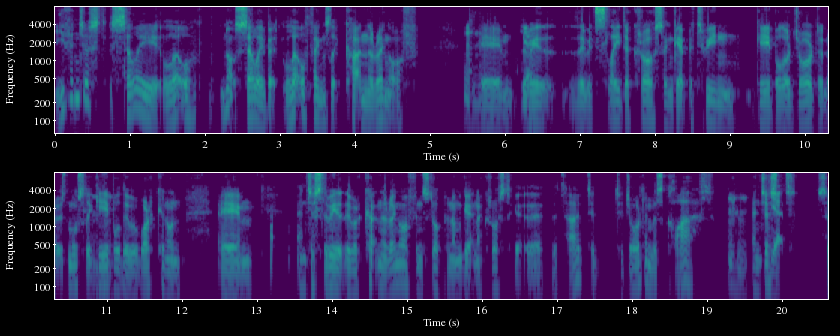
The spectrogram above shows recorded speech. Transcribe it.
Even just silly little, not silly, but little things like cutting the ring off. Mhm. Um, the Yeah. way that they would slide across and get between Gable or Jordan. It was mostly Mhm. Gable they were working on. Um, and just the way that they were cutting the ring off and stopping him getting across to get the, the tag to, to Jordan was class Mhm. and just Yep. ce-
